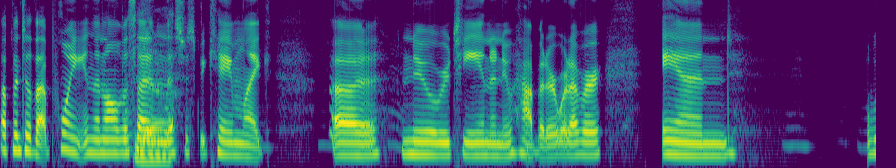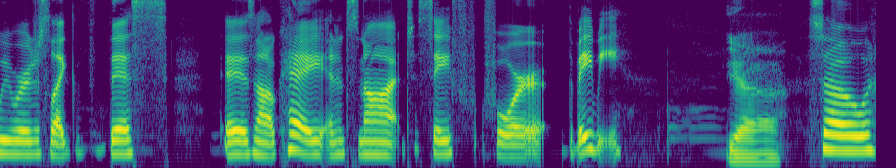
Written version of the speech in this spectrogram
up until that point, and then all of a sudden Yeah. this just became like a new routine, a new habit, or whatever. And we were just like, this is not okay, and it's not safe for the baby. Yeah. So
